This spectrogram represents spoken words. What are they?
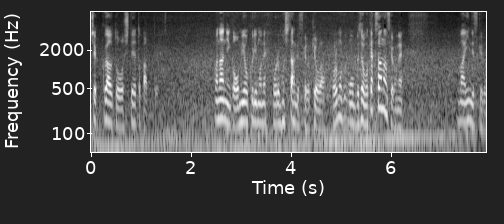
チェックアウトをしてとかって、まあ、何人かお見送りもね俺もしたんですけど今日は。俺ももう別にお客さんなんですけどね。まあいいんですけど。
